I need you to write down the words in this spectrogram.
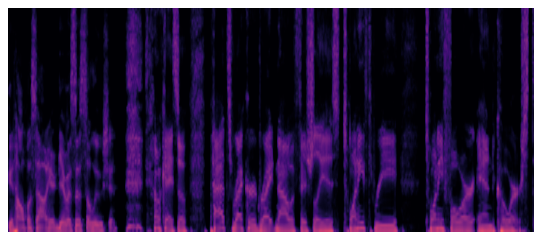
could help us out here. Give us a solution. okay, so Pat's record right now officially is 23, 24 and coerced.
